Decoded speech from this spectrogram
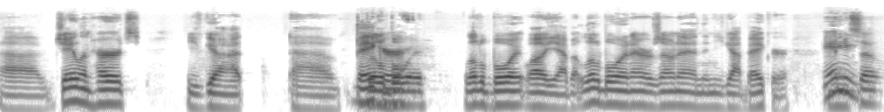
uh, Jalen Hurts, you've got uh, Baker. little boy, little boy. Well, yeah, but little boy in Arizona, and then you got Baker. I And mean, you, so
